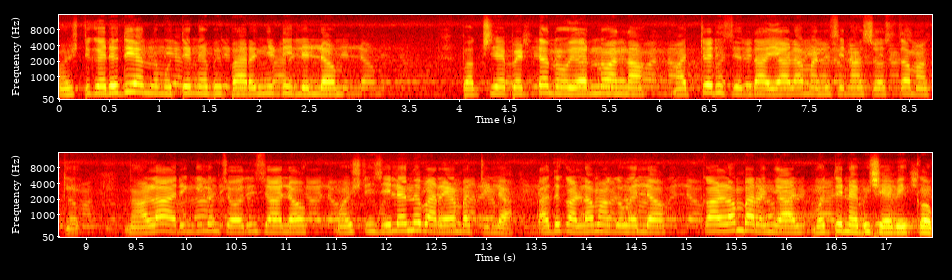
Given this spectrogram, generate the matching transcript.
മുഷ്ടികരുതി എന്ന് മുത്തുനബി പറഞ്ഞിട്ടില്ലല്ലോ. പക്ഷേ പെട്ടെന്ന് ഉയർന്നു വന്ന മറ്റൊരു ചിന്ത അയാളെ മനസ്സിനെ അസ്വസ്ഥമാക്കി. നാളെ ആരെങ്കിലും ചോദിച്ചാലോ മോഷ്ടിച്ചില്ലെന്ന് പറയാൻ പറ്റില്ല. അത് കള്ളമാകുമല്ലോ. കള്ളം പറഞ്ഞാൽ മുത്തിനഭിഷേവിക്കും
